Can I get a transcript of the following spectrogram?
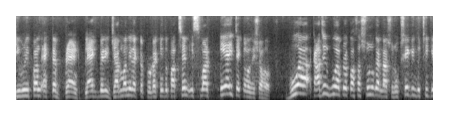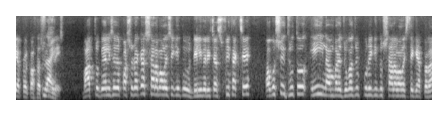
ইউরোপান একটা ব্র্যান্ড ব্ল্যাকবেরি জার্মানির একটা প্রোডাক্ট কিন্তু পাচ্ছেন স্মার্ট এআই টেকনোলজি সহ। বুয়া কাজের বুয়া আপনার কথা শুনুক আর না শুনুক সে কিন্তু ঠিকই আপনার কথা শুনবে. মাত্র বিয়াল্লিশ হাজার পাঁচশো টাকা সারা বাংলাদেশে কিন্তু ডেলিভারি চার্জ ফ্রি থাকছে। অবশ্যই দ্রুত এই নাম্বারে যোগাযোগ করে কিন্তু সারা বাংলাদেশ থেকে আপনারা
